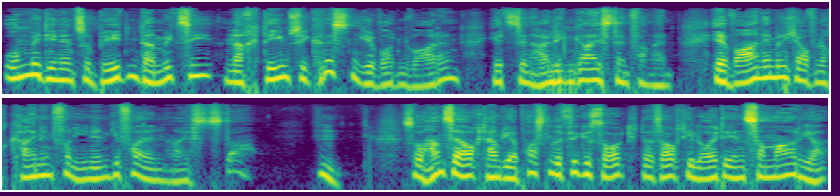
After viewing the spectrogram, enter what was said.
um mit ihnen zu beten, damit sie, nachdem sie Christen geworden waren, jetzt den Heiligen Geist empfangen. Er war nämlich auf noch keinen von ihnen gefallen, heißt es da. Hm. So haben sie auch, haben die Apostel dafür gesorgt, dass auch die Leute in Samaria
